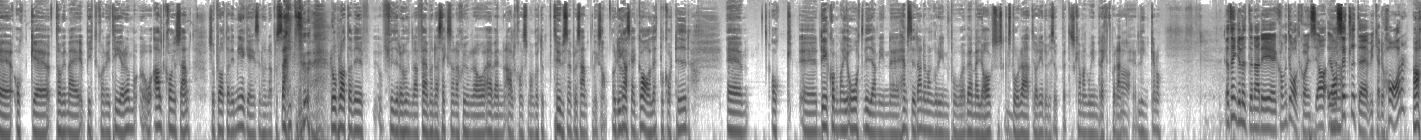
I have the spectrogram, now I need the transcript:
Eh, och eh, tar vi med bitcoin och ethereum och altcoin sen så pratar vi mer gains än 100%. Då pratar vi 400, 500, 600, 700 och även altcoin som har gått upp 1000% liksom. Och det är Ja. ganska galet på kort tid. Eh, och eh, det kommer man ju åt via min eh, hemsida när man går in på Vem är jag så Mm. står det där att jag redovisar öppet så kan man gå in direkt på den Ja. eh, länken då. Jag tänker lite när det kommer till altcoins, jag, jag har Ja. sett lite vilka du har Ja.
